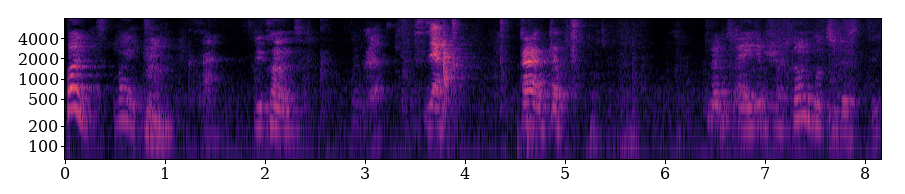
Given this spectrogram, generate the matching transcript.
Bite, bite. Hmm. You can't. Yeah. Character. But I give you. Don't go to the stick.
